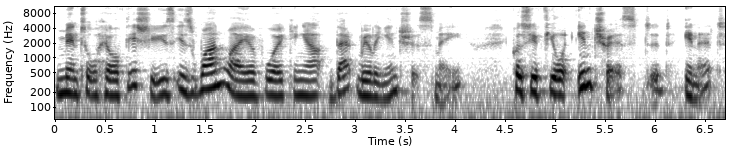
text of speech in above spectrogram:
mental health issues is one way of working out that really interests me. Because if you're interested in it,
